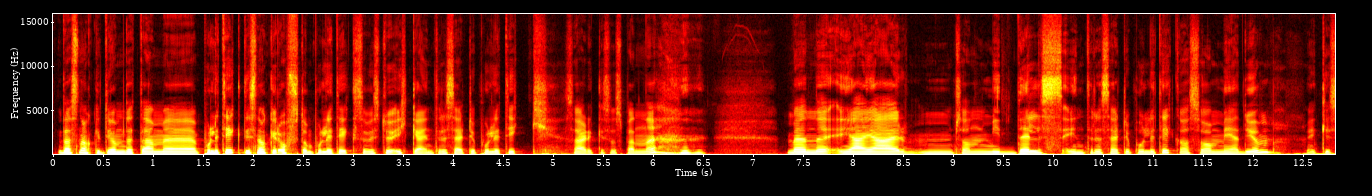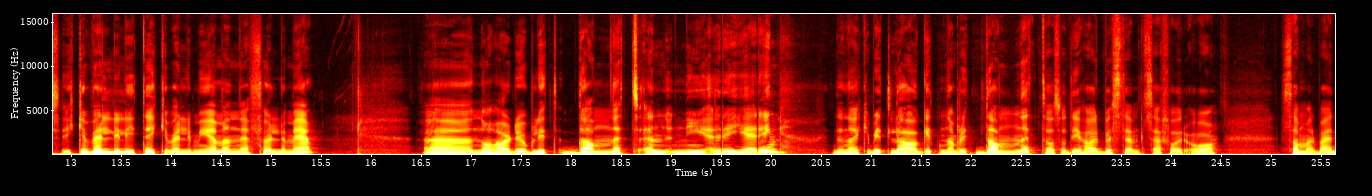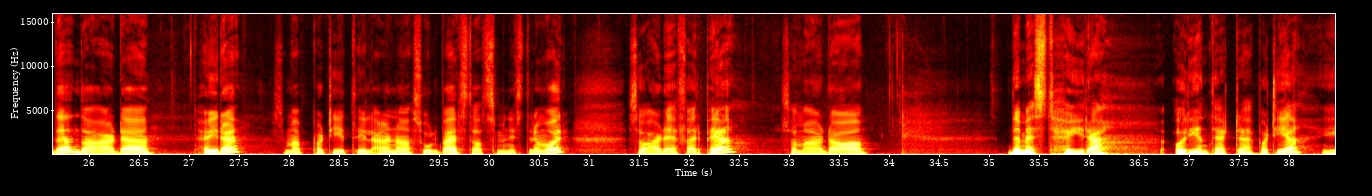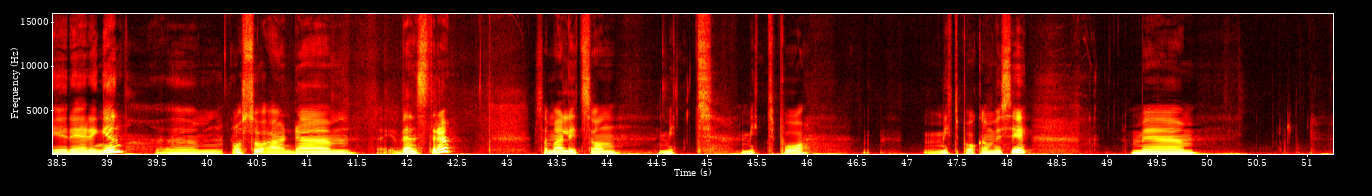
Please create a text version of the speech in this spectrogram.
da snakket de om dette med politikk. De snakker ofte om politikk, så hvis du ikke er interessert i politikk, så er det ikke så spennende. Men jeg er mm, sånn middels interessert i politikk, altså medium. Ikke, ikke, veldig lite, ikke veldig mye, men jeg følger med. Uh, nå har det jo blitt dannet en ny regjering. Den har ikke blitt laget, den har blitt dannet. Altså de har bestemt seg for å samarbeide. Da er det Høyre, som er partiet til Erna Solberg, statsministeren vår. Så er det Frp, som er da det mest høyreorienterte partiet i regjeringen. Um, og så er det Venstre, som er litt sånn midt, midt på Midt på, kan vi si. Med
